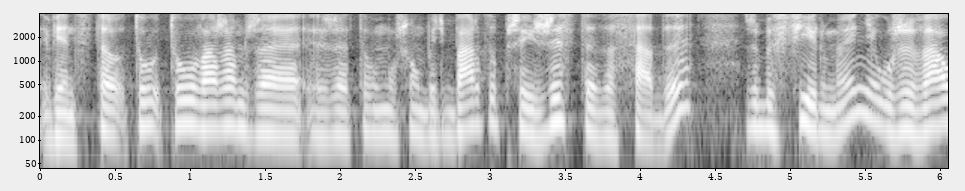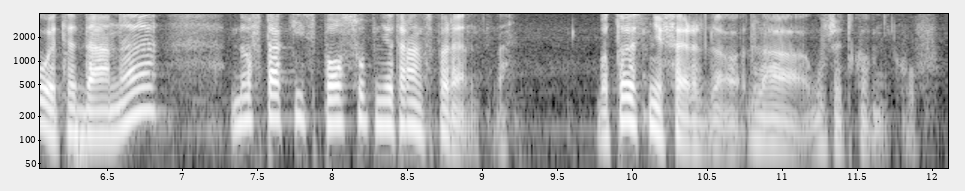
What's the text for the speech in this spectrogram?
Więc to, tu, tu, uważam, że, że to muszą być bardzo przejrzyste zasady, żeby firmy nie używały te dane no, w taki sposób nietransparentny, bo to jest nie fair dla, dla użytkowników.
